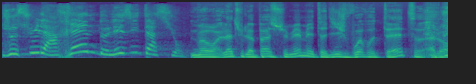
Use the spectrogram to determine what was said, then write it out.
je suis la reine de l'hésitation. Bon, là, tu l'as pas assumé, mais tu as dit je vois vos têtes. Alors,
